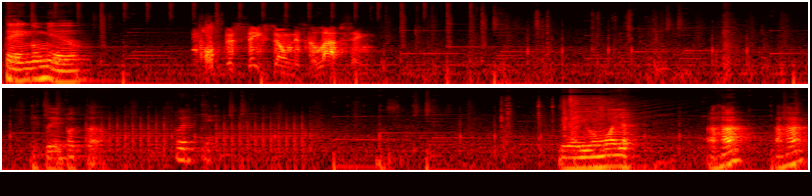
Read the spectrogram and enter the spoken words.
Tengo miedo. Estoy impactado. ¿Por qué? Mira, ahí vamos allá. Ajá, ajá.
